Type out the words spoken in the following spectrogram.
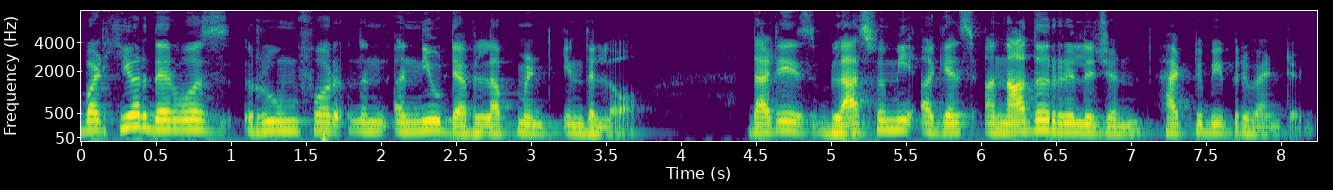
But here there was room for a new development in the law. That is, blasphemy against another religion had to be prevented.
